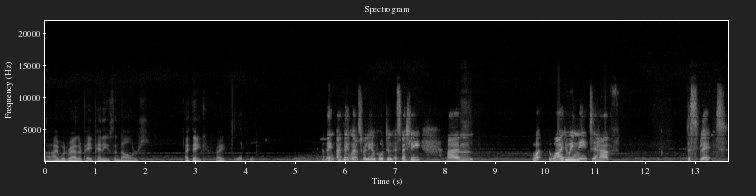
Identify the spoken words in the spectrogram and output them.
uh, I would rather pay pennies than dollars. I think, right? I think I think that's really important, especially. Um, what? Why do we need to have the split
